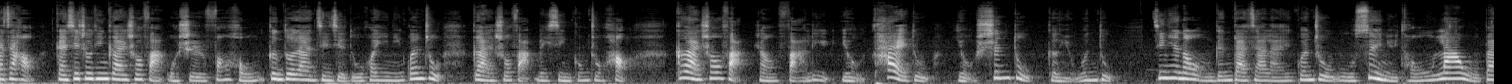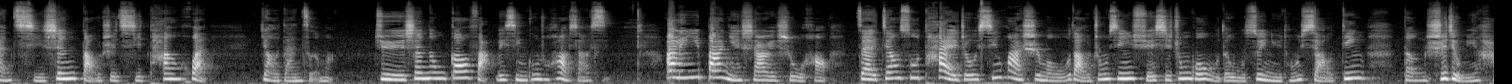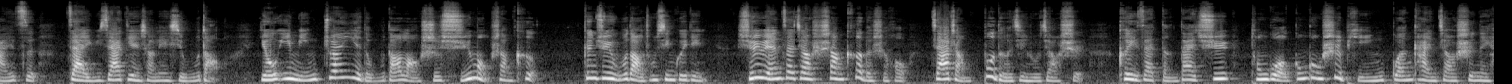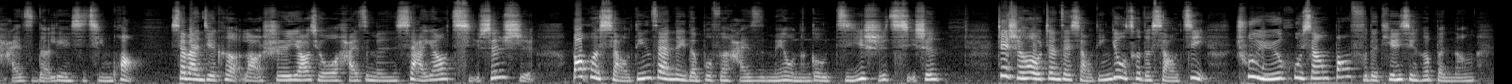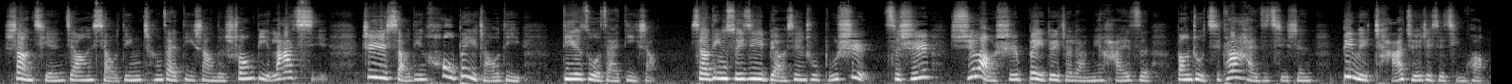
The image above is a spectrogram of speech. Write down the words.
大家好，感谢收听个案说法，我是方红。更多的案件解读，欢迎您关注个案说法微信公众号。个案说法让法律有态度、有深度、更有温度。今天呢，我们跟大家来关注五岁女童拉舞伴起身导致其瘫痪，要担责吗？据山东高法微信公众号消息，二零一八年十二月十五号。在江苏泰州兴化市某舞蹈中心学习中国舞的五岁女童小丁等十九名孩子，在瑜伽垫上练习舞蹈，由一名专业的舞蹈老师徐某上课。根据舞蹈中心规定，学员在教室上课的时候，家长不得进入教室，可以在等待区通过公共视频观看教室内孩子的练习情况。下半节课，老师要求孩子们下腰起身时，包括小丁在内的部分孩子没有能够及时起身。这时候，站在小丁右侧的小季，出于互相帮扶的天性和本能，上前将小丁撑在地上的双臂拉起，致小丁后背着地，跌坐在地上。小丁随即表现出不适。此时，徐老师背对着两名孩子，帮助其他孩子起身，并未察觉这些情况。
